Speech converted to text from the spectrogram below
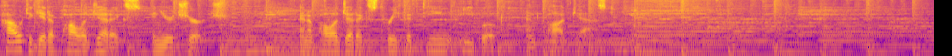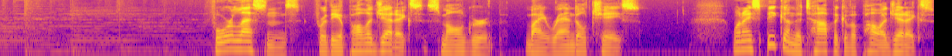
How to Get Apologetics in Your Church, an Apologetics 315 ebook and podcast. Four Lessons for the Apologetics Small Group by Randall Chase. When I speak on the topic of apologetics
